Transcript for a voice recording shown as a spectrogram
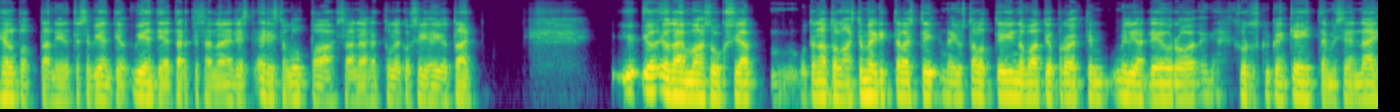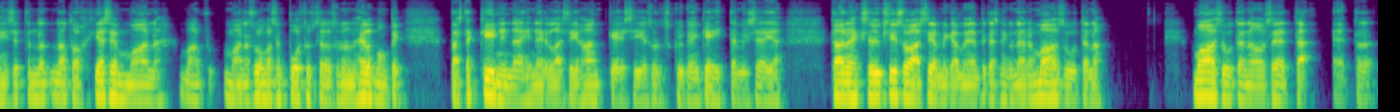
helpottaa niin, että se vienti, vienti ei tarvitse saada edes, eristä lupaa, saa nähdä, tuleeko siihen jotain, jotain mahdollisuuksia, mutta Natolla on sitten merkittävästi, ne just aloitti innovaatioprojektin miljardi euroa suorituskykyjen kehittämiseen näihin sitten NATO-jäsenmaana, maana suomalaisen puolustusteollisuuden on helpompi päästä kiinni näihin erilaisiin hankkeisiin ja suorituskykyjen kehittämiseen. Ja tämä on ehkä se yksi iso asia, mikä meidän pitäisi niin nähdä mahdollisuutena, mahdollisuutena on se, että, että,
